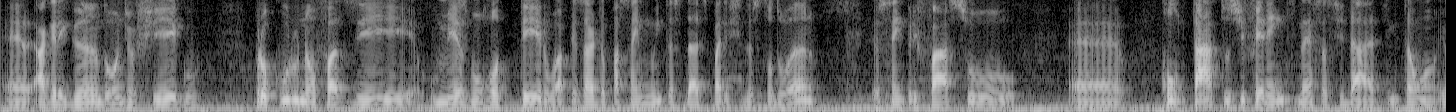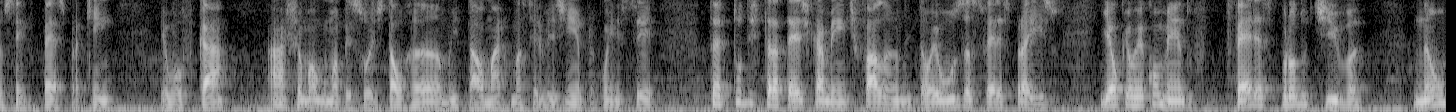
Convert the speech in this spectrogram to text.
é, agregando onde eu chego. Procuro não fazer o mesmo roteiro, apesar de eu passar em muitas cidades parecidas todo ano, eu sempre faço é, contatos diferentes nessas cidades. Então eu sempre peço para quem eu vou ficar, ah, chama alguma pessoa de tal ramo e tal, marca uma cervejinha para conhecer. Então é tudo estrategicamente falando. Então eu uso as férias para isso e é o que eu recomendo, férias produtiva não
